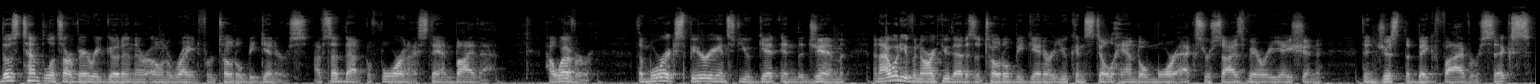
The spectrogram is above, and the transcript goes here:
Those templates are very good in their own right for total beginners. I've said that before and I stand by that. However, the more experienced you get in the gym, and I would even argue that as a total beginner, you can still handle more exercise variation than just the big five or six.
